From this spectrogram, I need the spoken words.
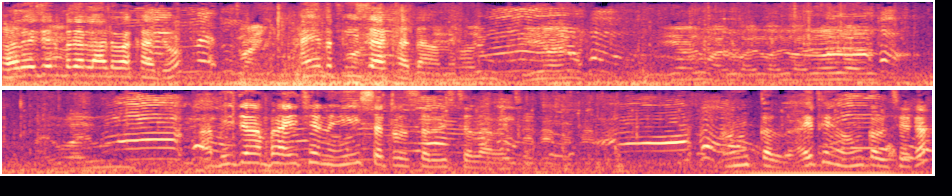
ઘરે જઈને બધા લાડવા ખાજો. અહીંયા તો પીઝા ખાધા અમે. આ બીજા ભાઈ છે ને, ઈ શટલ સર્વિસ ચલાવે છે. અંકલ આઈ થિંક અંકલ છે કા?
